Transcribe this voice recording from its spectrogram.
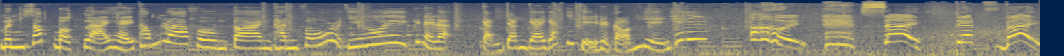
mình sắp bật lại hệ thống loa phường toàn thành phố rồi chị ơi Cái này là cạnh tranh gai gắt với chị rồi còn gì Ôi, Xơi, tuyệt vời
